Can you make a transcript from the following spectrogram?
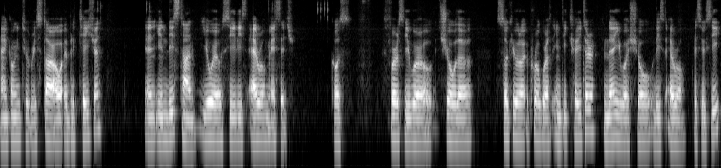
I'm going to restart our application. And in this time you will see this error message. Because first it will show the circular progress indicator and then you will show this error. As you see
